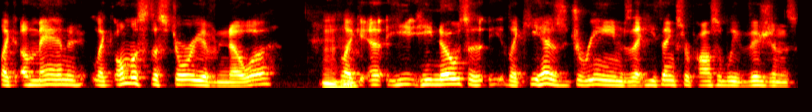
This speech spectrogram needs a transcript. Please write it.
like a man, like almost the story of Noah. Mhm. Like uh, he he knows uh, like he has dreams that he thinks are possibly visions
